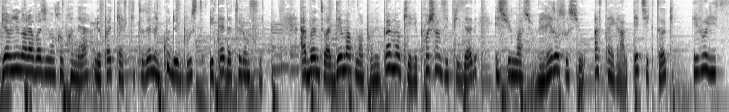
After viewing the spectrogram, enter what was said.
Bienvenue dans la voix d'une entrepreneur, le podcast qui te donne un coup de boost et t'aide à te lancer. Abonne-toi dès maintenant pour ne pas manquer les prochains épisodes et suis-moi sur mes réseaux sociaux Instagram et TikTok, Evolis.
